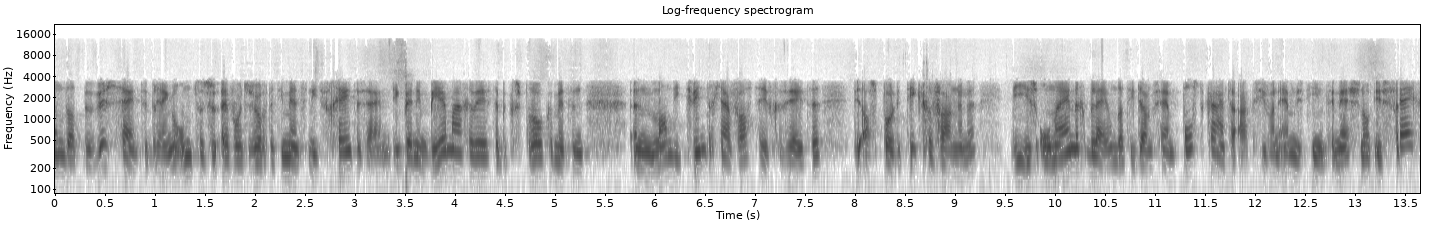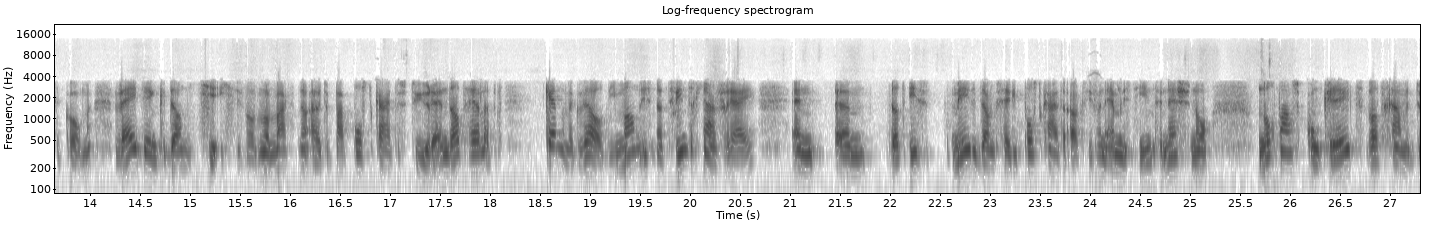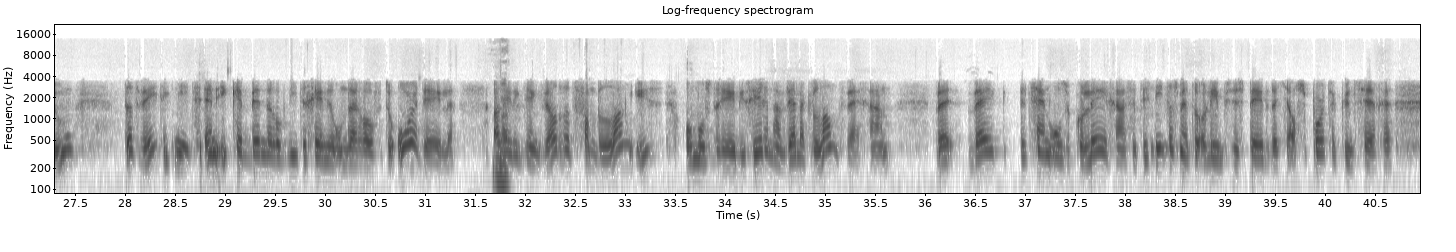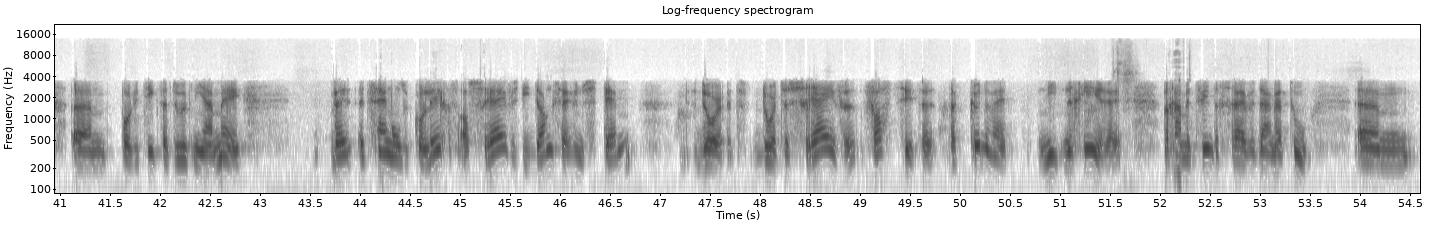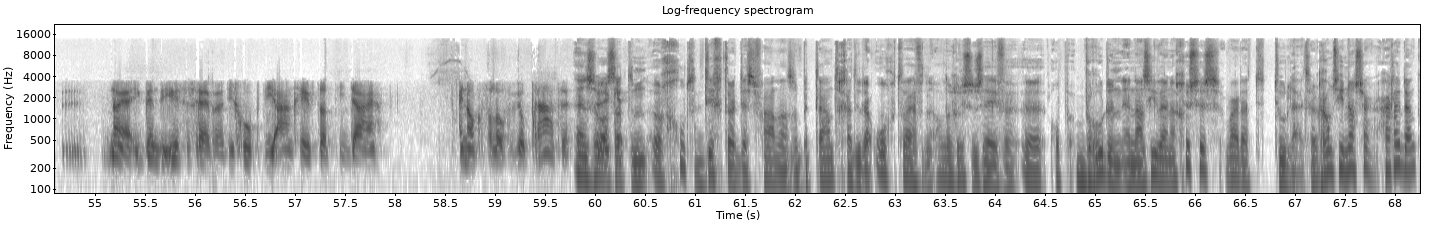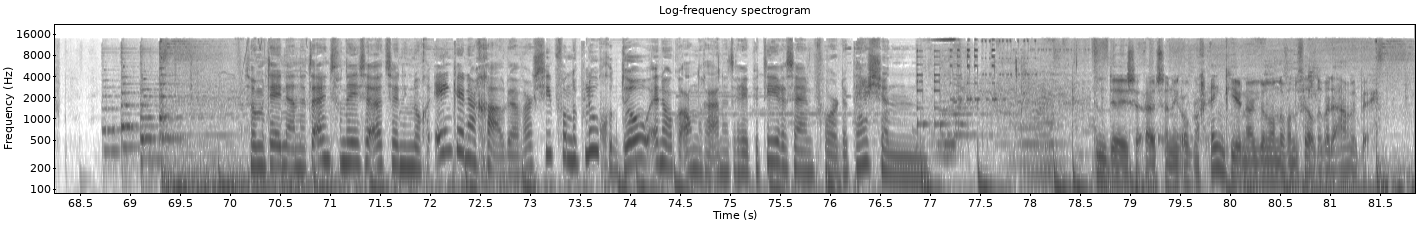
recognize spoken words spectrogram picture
om dat bewustzijn te brengen, om te, ervoor te zorgen dat die mensen niet vergeten zijn. Ik ben in Birma geweest, heb ik gesproken met een, een man die twintig jaar vast heeft gezeten, die als politiek gevangene, die is oneindig blij omdat hij dankzij een postkaartenactie van Amnesty International is vrijgekomen. Wij denken dan, jezus, wat maakt het nou uit een paar postkaarten sturen? En dat helpt kennelijk wel. Die man is na twintig jaar vrij en um, dat is mede dankzij die postkaartenactie van Amnesty International. Nogmaals, concreet, wat gaan we doen? Dat weet ik niet. En ik ben daar ook niet degene om daarover te oordelen. Alleen ik denk wel dat het van belang is om ons te realiseren naar welk land wij gaan. Wij, wij, het zijn onze collega's. Het is niet als met de Olympische Spelen dat je als sporter kunt zeggen... Um, politiek, daar doe ik niet aan mee. Wij, het zijn onze collega's als schrijvers die dankzij hun stem... door, het, door te schrijven vastzitten. Dat kunnen wij niet negeren. We gaan met twintig schrijvers daar naartoe... Um, nou ja, ik ben de eerste schrijver uit die groep die aangeeft dat hij daar in elk geval over wil praten. En zoals dat een goed dichter des vaderlands betaamt... gaat u daar ongetwijfeld in alle rust even uh, op broeden. En dan zien wij in augustus waar dat toe leidt. Ramzi Nasser, hartelijk dank. Zometeen aan het eind van deze uitzending nog één keer naar Gouda... waar Siep van de Ploeg, Do en ook anderen aan het repeteren zijn voor The Passion. In deze uitzending ook nog één keer naar Jolanda van der Velde bij de ANWB.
